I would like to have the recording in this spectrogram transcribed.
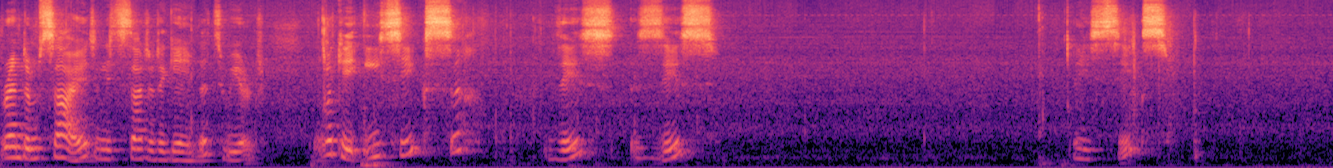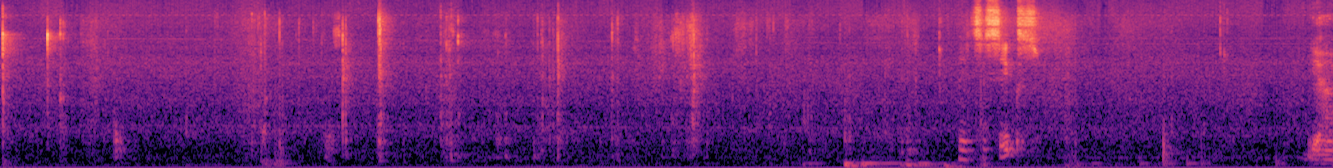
random side and it started again that's weird. Okay e6 this this. A6 it's a 6 yeah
